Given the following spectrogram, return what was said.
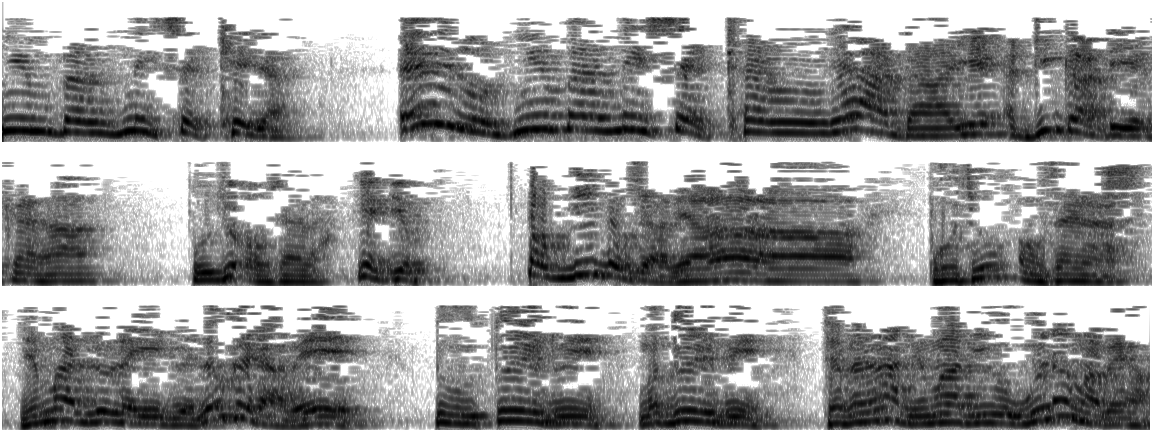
ညှဉ်းပန်းနှိပ်စက်ခဲ့ကြအဲ့ဒီလို ညှဉ်းပန်းနှိပ်စက်ခံရတာရဲ့ အဓိကတရားခံဟာဘုံကျုပ်အောင်ဆန်းလားကြည့်ပြော ပေါက်တီးပေါက်စားဗျာဘိုလ်ချုပ်အောင်ဆန်းက မြန်မာလွတ်လပ်ရေးတွေလောက်ခဲ့တာပဲ သူသွေးတွင်မသွေးတွင်ဂျပန်က မြန်မာပြည်ကို ဝင်တော့မှာပဲဟာ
